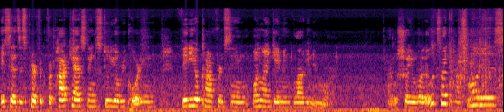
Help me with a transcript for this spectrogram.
it says it's perfect for podcasting, studio recording, video conferencing, online gaming, blogging, and more. I will show you what it looks like and how small it is.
